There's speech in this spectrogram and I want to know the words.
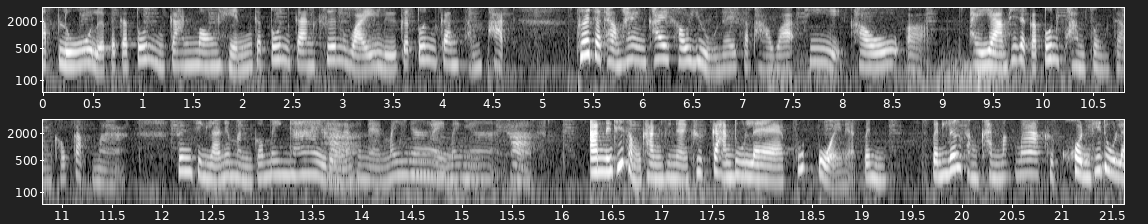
รับรู้ หรือไปกระตุ้นการมองเห็นกระตุ้นการเคลื่อนไหว หรือกระตุ้นการสัมผัส เพื่อจะทำให้คนไข้เขาอยู่ในสภาวะที่เขาเอ่อพยายามที่จะกระตุ้นความทรงจำเขากลับมา ซึ่งจริงแล้วเนี่ยมันก็ไม่ง่ายเลยนะค่ะคุณแนนไม่ง่ายไม่ง่ายค่ะอันหนึงที่สำคัญคือแนนคือการดูแลผู้ป่วยเนี่ยเป็นเป็นเรื่องสำคัญมาก ๆ คือคนที่ดูแล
